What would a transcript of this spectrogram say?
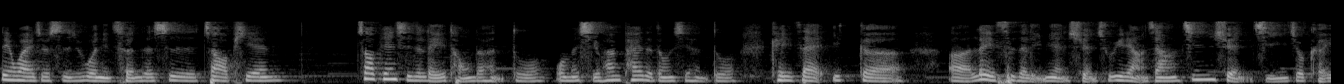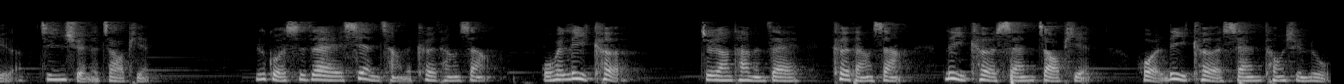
另外就是，如果你存的是照片，照片其实雷同的很多，我们喜欢拍的东西很多，可以在一个呃类似的里面选出一两张精选集就可以了，精选的照片。如果是在现场的课堂上，我会立刻就让他们在课堂上立刻删照片，或立刻删通讯录，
